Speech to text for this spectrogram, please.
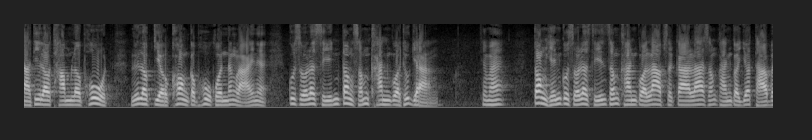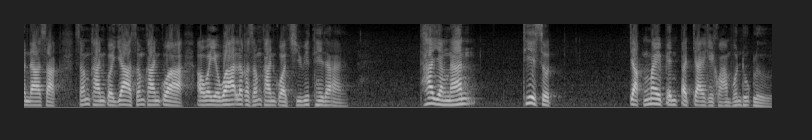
ณะที่เราทำเราพูด หรือเราเกี่ยวข้องกับผู้คนทั้งหลายเนี่ย กุศลศีลต้องสำคัญกว่าทุกอย่างใช่ไหมต้องเห็นกุศลศีลสำคัญกว่าลาบสการะสำคัญกว่ายศถาบรรดาศักดิ์สำคัญกว่าญาติสำคัญกว่าอวัยวะ แล้วก็สำคัญกว่าชีวิตให้ได้ ถ้าอย่างนั้นที่สุดจักไม่เป็นปัจจัยแก่ความพ้นทุกข์เลย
